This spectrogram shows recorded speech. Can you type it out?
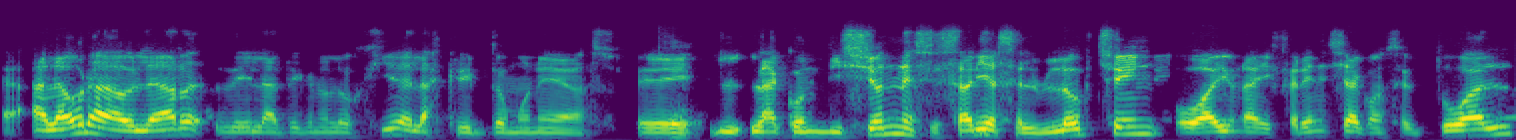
a la hora de hablar de la tecnología de las criptomonedas, eh, ¿la condición necesaria es el blockchain o hay una diferencia conceptual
